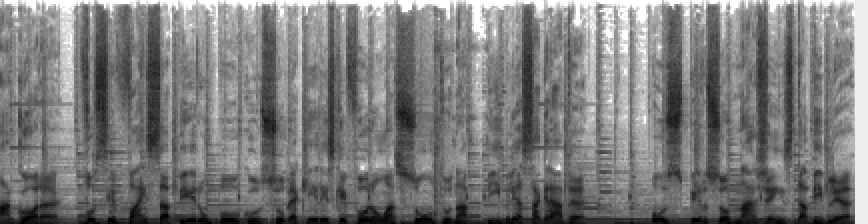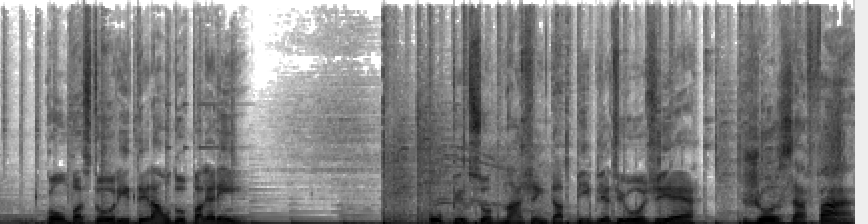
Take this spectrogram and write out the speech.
Agora você vai saber um pouco sobre aqueles que foram assunto na Bíblia Sagrada. Os personagens da Bíblia, com o pastor Ideraldo Palharim. O personagem da Bíblia de hoje é Josafá.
